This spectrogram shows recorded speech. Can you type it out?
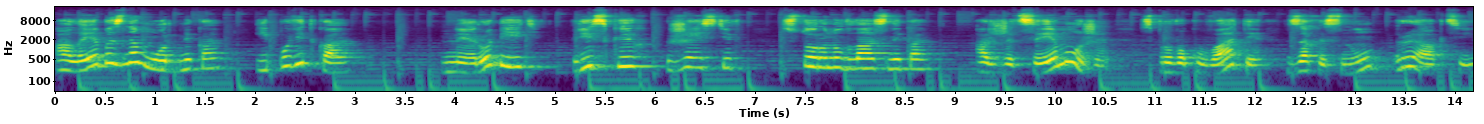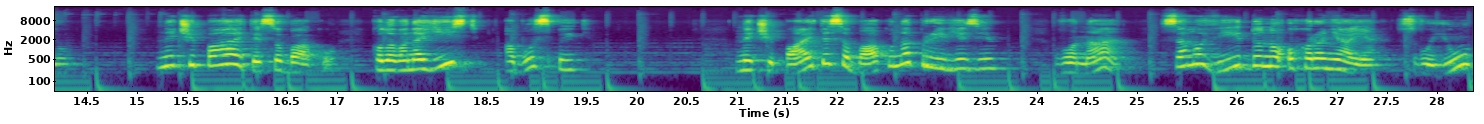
але без намордника і повідка, не робіть різких жестів в сторону власника, адже це може спровокувати захисну реакцію. Не чіпайте собаку, коли вона їсть або спить. Не чіпайте собаку на прив'язі. Вона самовіддано охороняє свою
